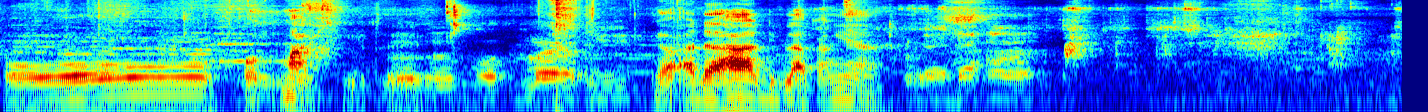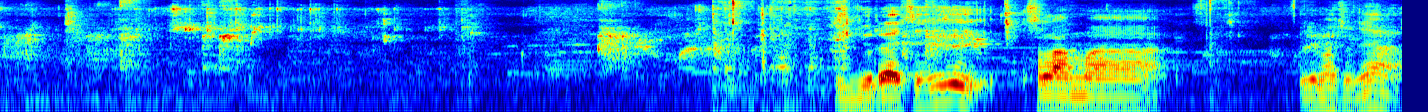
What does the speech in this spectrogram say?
oh Hotma gitu ya. Mm-mm, Hotma gitu. nggak ada H di belakangnya Enggak ada A. jujur aja sih selama ya maksudnya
